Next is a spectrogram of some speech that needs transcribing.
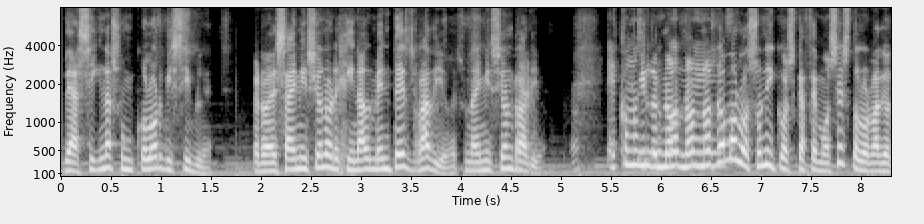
le asignas un color visible. Pero esa emisión originalmente es radio, es una emisión radio. Es como si no, no, somos los únicos que hacemos esto, los, radio,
